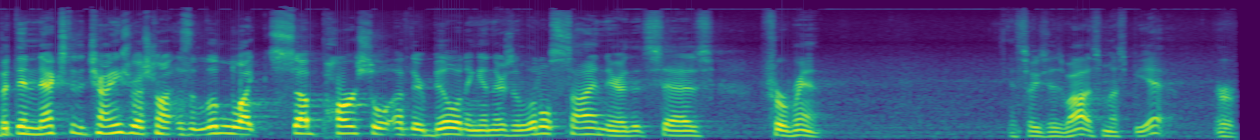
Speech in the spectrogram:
But then next to the Chinese restaurant is a little like sub parcel of their building, and there's a little sign there that says for rent. And so he says, Wow, this must be it or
